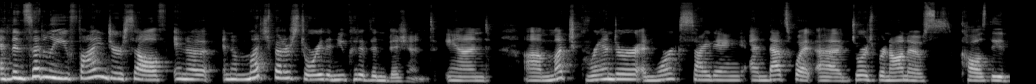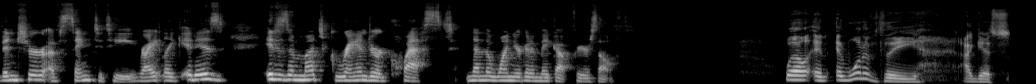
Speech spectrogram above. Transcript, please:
And then suddenly you find yourself in a in a much better story than you could have envisioned, and um, much grander and more exciting. And that's what uh, George Bernanos calls the adventure of sanctity, right? Like it is it is a much grander quest than the one you're going to make up for yourself. Well, and and one of the, I guess,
